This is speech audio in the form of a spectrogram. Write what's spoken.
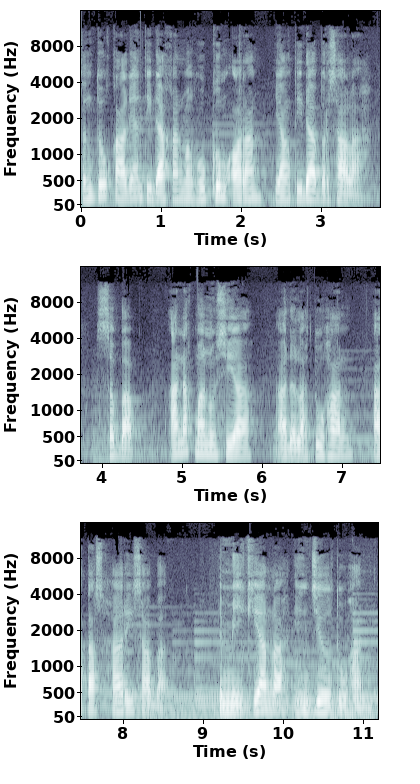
Tentu kalian tidak akan menghukum orang yang tidak bersalah, sebab Anak Manusia adalah Tuhan atas hari Sabat. Demikianlah Injil Tuhan.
